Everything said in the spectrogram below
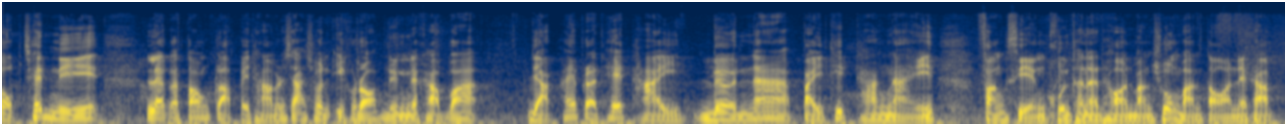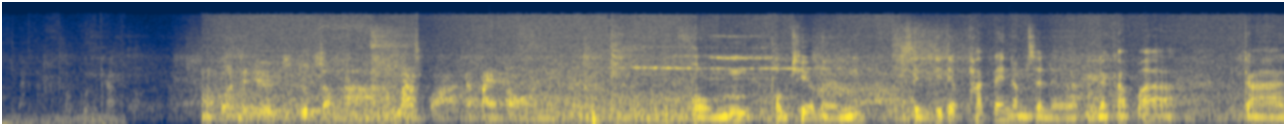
ลบเช่นนี้ แล้วก็ต้องกลับไปถามประชาชนอีกรอบหนึ่งนะครับว่าอยากให้ประเทศไทยเดินหน้าไปทิศทางไหน ฟังเสียงคุณธนาธรบางช่วงบางตอนนะครับ ขอบควรที่จะยุบสภามากกว่าจะไปต่อเนี่ย ผมผมเชื่อเหมือนสิ่งที่ได้พักได้นำเสนอนะครับว่าการ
